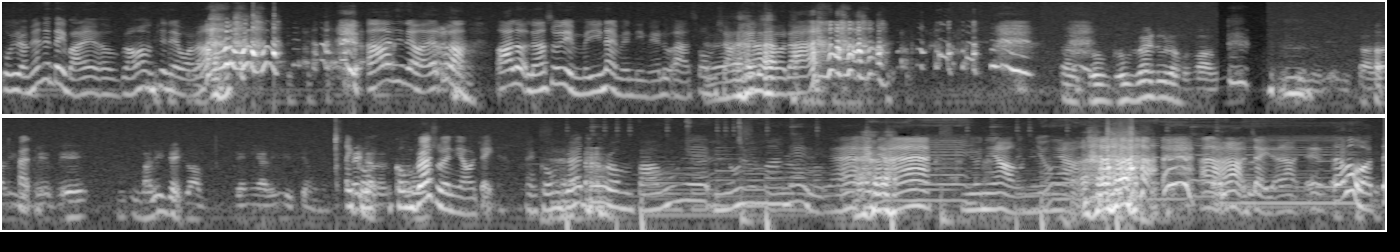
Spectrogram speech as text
ကိုရအမြဲနှစ်သိပ်ပါတယ်ဘာမှမဖြစ်နေပါတော့အာဖြစ်နေပါအဲ့တော့အားလို့လမ်းဆိုးတွေမရီးနိုင်မနေမယ်လို့အာဆောမရှာတယ်လို့ပြောတာအဲ့ဂုံဂုံရဲတို့တော့မပါဘူးစာသားလေးပဲပဲမလေးကြိုက်သွားတယ်နေရာလေးကြီးပြောင်းတယ်အဲ့ဂုံဂုံ dress ဆိုတဲ့နေရာကိုကြိုက်တယ် အဲ့ကုံ dress တော့မပါဘူးလေမျိုးညမနဲ့လေအဲ့ညာမျိုးညအောင်မျိုးညအောင်အဲ့ဒါအဲ့ဒါကြိုက်တယ်အဲ့ဒါအဲ့ဒါတ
